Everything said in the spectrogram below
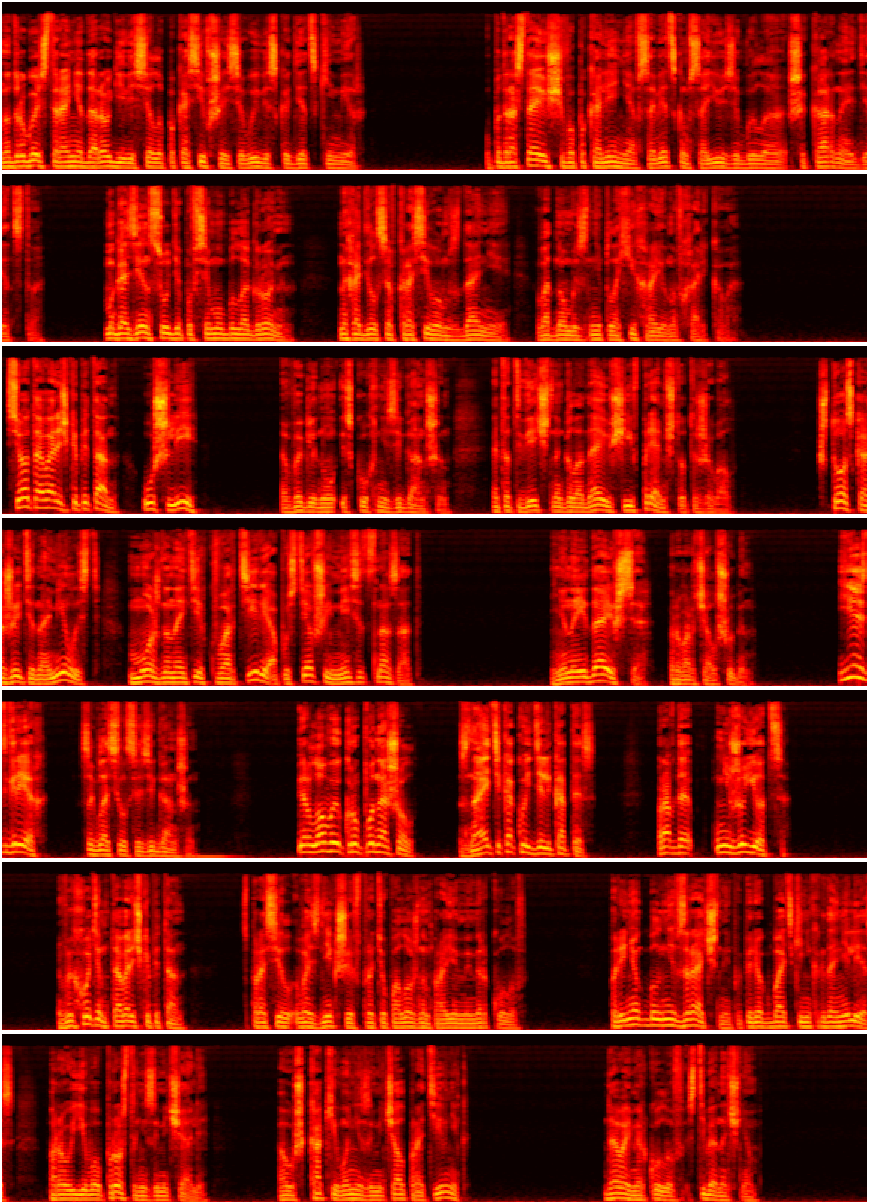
на другой стороне дороги висела покосившаяся вывеска «Детский мир». У подрастающего поколения в Советском Союзе было шикарное детство. Магазин, судя по всему, был огромен, находился в красивом здании в одном из неплохих районов Харькова. «Все, товарищ капитан, ушли!» Выглянул из кухни Зиганшин. Этот вечно голодающий и впрямь что-то жевал. Что, скажите на милость, можно найти в квартире, опустевшей месяц назад? «Не наедаешься?» — проворчал Шубин. «Есть грех», — согласился Зиганшин. «Перловую крупу нашел. Знаете, какой деликатес? Правда, не жуется». «Выходим, товарищ капитан?» — спросил возникший в противоположном проеме Меркулов. Паренек был невзрачный, поперек батьки никогда не лез, порой его просто не замечали — а уж как его не замечал противник. Давай, Меркулов, с тебя начнем.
